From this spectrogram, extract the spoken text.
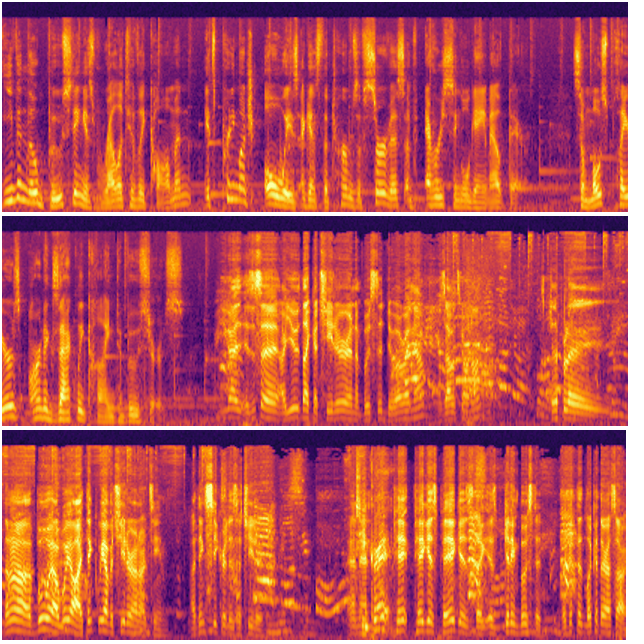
even though boosting is relatively common, it's pretty much always against the terms of service of every single game out there. So most players aren't exactly kind to boosters. Are You guys, is this a, are you like a cheater and a boosted duo right now? Is that what's going on? Just play. No, no, no, Booyah, Booyah, I think we have a cheater on our team. I think Secret is a cheater. And, and Secret? Pig, Pig is Pig is the, is getting boosted. Look at the look at their SR.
